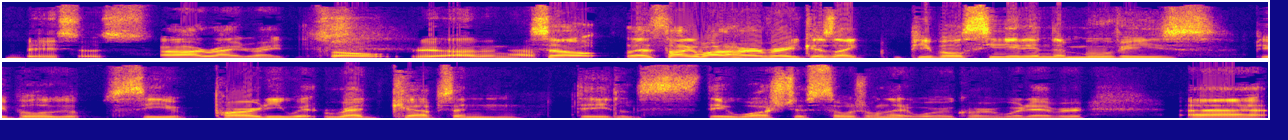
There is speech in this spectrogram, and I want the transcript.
basis. Oh, right, right. So yeah, I didn't have. So let's talk about Harvard because like people see it in the movies. People see party with red cups and they they watch the Social Network or whatever. Uh,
